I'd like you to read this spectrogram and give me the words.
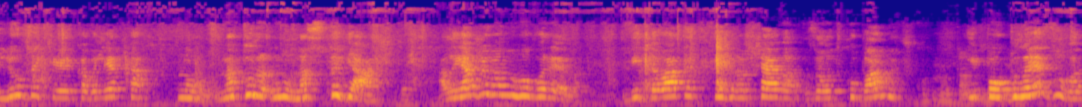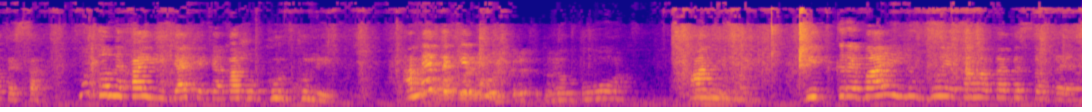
любить е, кавалерка ну, натур, ну, настоящу. Але я вже вам говорила, віддавати такі грошева за отку баночку Ну, так, і звісно. поблизуватися, ну то нехай їдять, як я кажу, куркулі. А ми такі так? Ані мій, відкривай любу, яка на тебе садила.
